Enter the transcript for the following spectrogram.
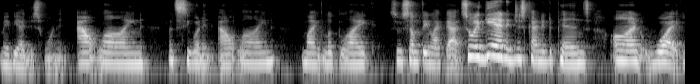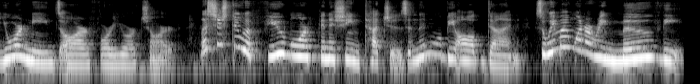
maybe I just want an outline let's see what an outline might look like So something like that. So again, it just kind of depends on what your needs are for your chart. Let's just do a few more finishing touches and then we'll be all done. So we might want to remove the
